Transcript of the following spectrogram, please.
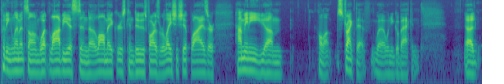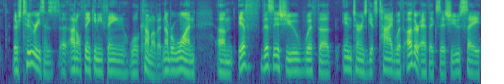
putting limits on what lobbyists and uh, lawmakers can do as far as relationship wise, or how many. Um, hold on, strike that well, when you go back and. Uh, there's two reasons uh, I don't think anything will come of it. Number one, um, if this issue with uh, interns gets tied with other ethics issues, say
